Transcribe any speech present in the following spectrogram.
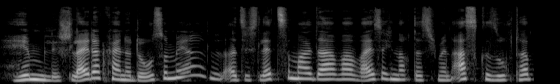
himmlisch. Leider keine Dose mehr. Als ich das letzte Mal da war, weiß ich noch, dass ich mir einen Ast gesucht habe,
